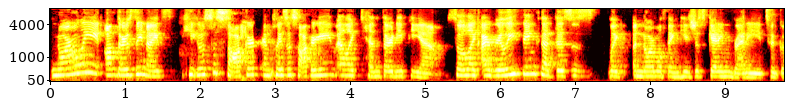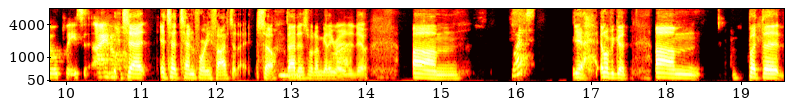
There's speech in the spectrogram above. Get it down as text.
normally on Thursday nights he goes to soccer and plays a soccer game at like 10:30 p.m. So like I really think that this is like a normal thing. He's just getting ready to go places. I don't. It's at it's at 10:45 tonight, so that is what I'm getting ready to do. Um, what? Yeah, it'll be good. Um, but the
